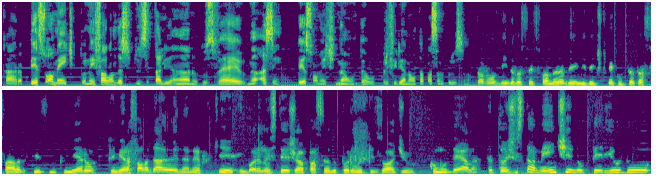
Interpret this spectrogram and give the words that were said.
cara, pessoalmente, tô nem falando das- dos italianos, dos velhos, assim, pessoalmente não, eu preferia não estar passando por isso não. Tava ouvindo vocês falando e me identifiquei com tantas falas aqui, assim. Primeiro, primeira fala da Ana, né? Porque, embora eu não esteja passando por um episódio como o dela, eu tô justamente no período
